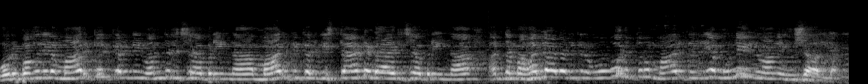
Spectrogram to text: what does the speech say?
ஒரு பகுதியில மார்க்க கல்வி வந்துருச்சு அப்படின்னா மார்க்க கல்வி ஸ்டாண்டர்ட் ஆயிடுச்சு அப்படின்னா அந்த மஹல்லால இருக்கிற ஒவ்வொருத்தரும் மார்க்கத்திலேயே முன்னேறிடுவாங்க இன்ஷா அல்லாஹ்.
